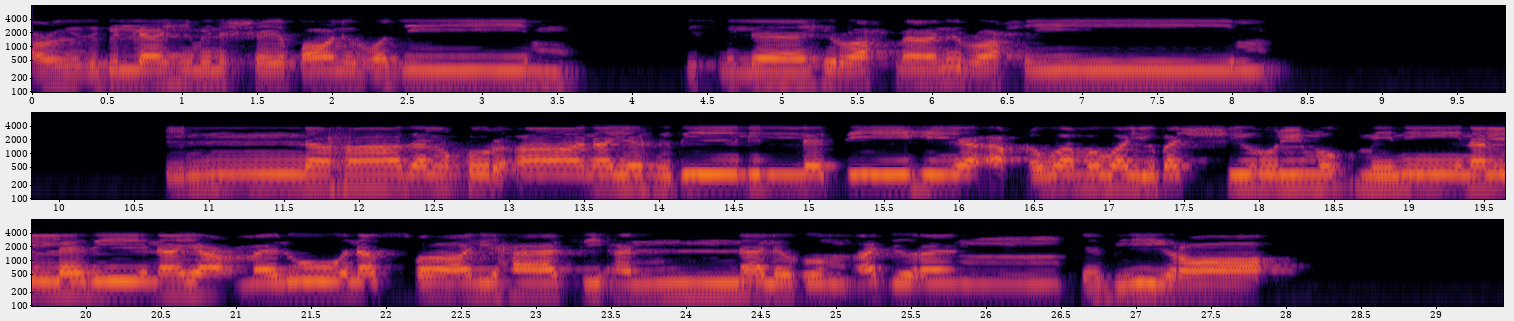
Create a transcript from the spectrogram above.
أعوذ بالله من الشيطان الرجيم. بسم الله الرحمن الرحيم. إن هذا القرآن يهدي للتي هي أقوم ويبشر المؤمنين الذين يعملون الصالحات أن لهم أجرا كبيرا.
